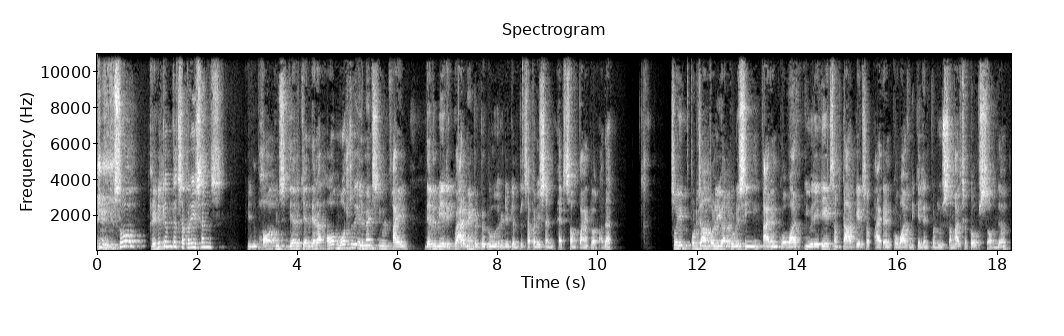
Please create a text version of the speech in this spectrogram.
so radiochemical separations involve there, there are all most of the elements you will find there will be a requirement to do radiochemical separation at some point or other. So, you, for example, you are producing iron, cobalt, you radiate some targets of iron, cobalt, nickel, and produce some isotopes of them.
